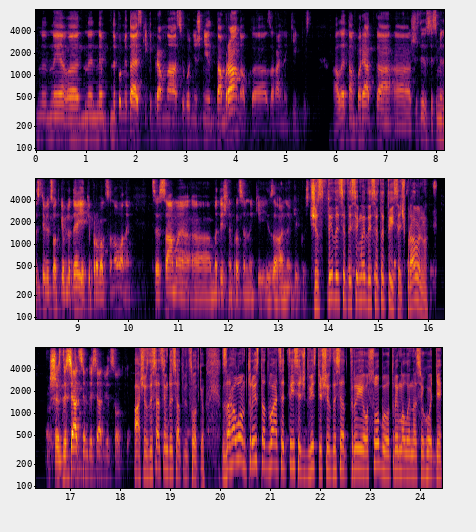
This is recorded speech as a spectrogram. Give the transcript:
не е, не, не, не пам'ятаю, скільки прямо на сьогоднішній там ранок а, загальна кількість, але там порядка 60-70% людей, які провакциновані, це саме е, медичні працівники із загальної кількості. 60-70 тисяч, правильно? 60-70%. А, 60-70%. Загалом 320 тисяч 263 особи отримали на сьогодні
